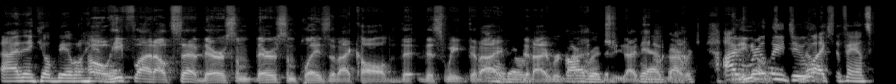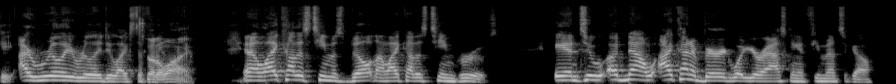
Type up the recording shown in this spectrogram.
I think he'll be able to Oh, he flat out said there are some there are some plays that I called that this week that I Oh, that I regret. garbage. that I yeah, not- garbage. I he knows. really do like Stefanski. I really, really do like Stefanski. So do I. And I like how this team is built and I like how this team grooves. And to uh, now, I kind of buried what you were asking a few minutes ago.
